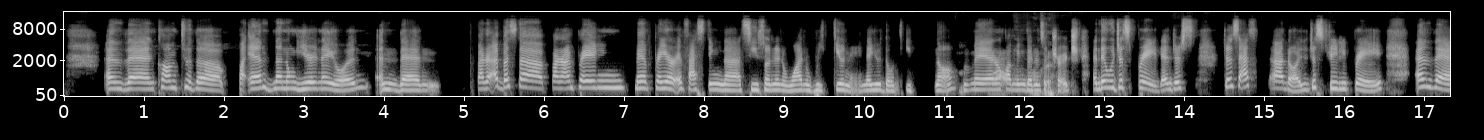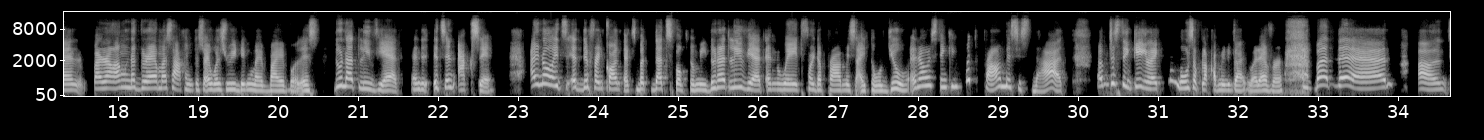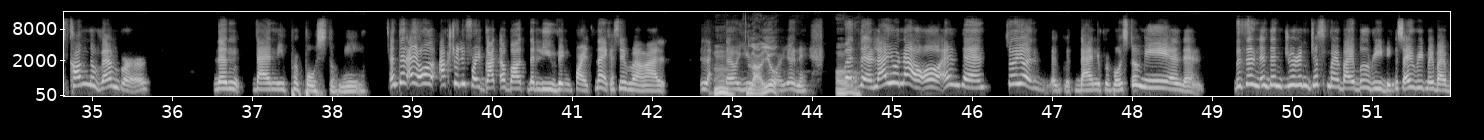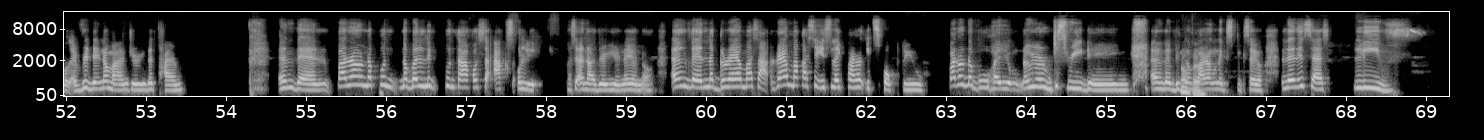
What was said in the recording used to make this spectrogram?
and then come to the pa-end na nung year na yun. And then, para ah, basta, para I'm praying, may prayer and fasting na season in one week yun eh, na you don't eat. No? Meron Wow, kaming ganun sa okay. church. And then we just prayed and just, just ask, ano, you just really pray. And then, parang ang nagrema sa akin because I was reading my Bible is, do not leave yet. And it's in Acts eh. I know it's a different context, but that spoke to me. Do not leave yet and wait for the promise I told you. And I was thinking, what promise is that? I'm just thinking like, usap lang kami ni God, whatever. But then, uh, come November, then Danny proposed to me. And then I al- actually forgot about the leaving part na eh, kasi mga la- Mm, the year layo. before yun eh. Oh. But then, layo na, oh. And then, so yun, Danny proposed to me and then, but then, and then during just my Bible reading, because I read my Bible every day naman during the time, and then, parang napun, nabalik punta ako sa Acts uli. Kasi another year na yun, no? And then, nagrema sa, rema kasi is like parang it spoke to you. Parang nabuhay yung, now you're just reading, and then biglang Okay. parang nag-speak sa'yo. And then it says, leave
